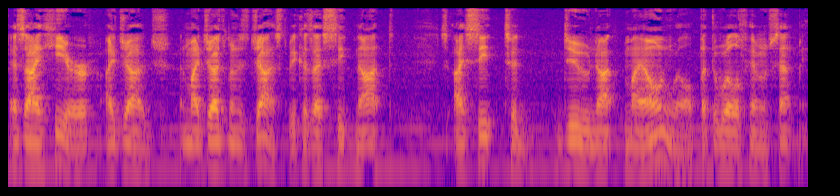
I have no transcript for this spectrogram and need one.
As I hear, I judge, and my judgment is just, because I seek not I seek to do not my own will, but the will of him who sent me.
